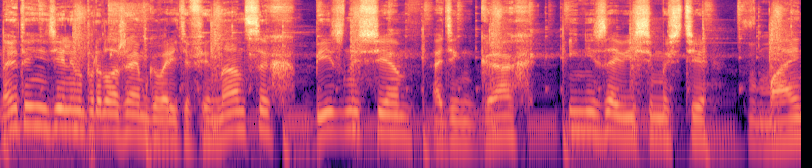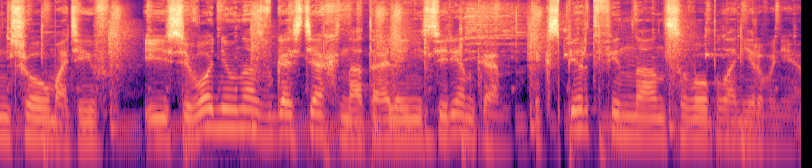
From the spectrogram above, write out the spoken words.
На этой неделе мы продолжаем говорить о финансах, бизнесе, о деньгах и независимости в Mind Show Мотив. И сегодня у нас в гостях Наталья Нестеренко, эксперт финансового планирования.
